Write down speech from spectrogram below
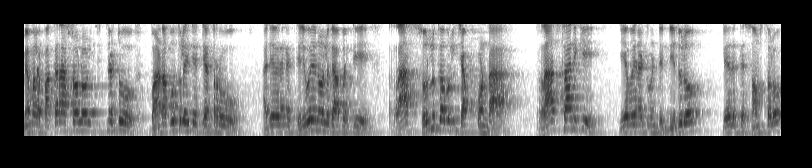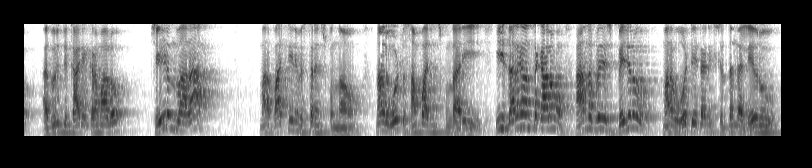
మిమ్మల్ని పక్క రాష్ట్రాల్లో వాళ్ళు తిట్టినట్టు బాండబూతులు అయితే తిట్టరు. అదేవిధంగా తెలివైన వాళ్ళు కాబట్టి రాష్ట్ర సొల్లు కబుర్లు చెప్పకుండా రాష్ట్రానికి ఏవైనటువంటి నిధులో లేదంటే సంస్థలో అభివృద్ధి కార్యక్రమాలో చేయడం ద్వారా మన పార్టీని విస్తరించుకుందాం నాలుగు ఓట్లు సంపాదించుకుందారి. ఈ జరగనంతకాలం ఆంధ్రప్రదేశ్ ప్రజలు మనకు ఓటేయటానికి సిద్ధంగా లేరు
